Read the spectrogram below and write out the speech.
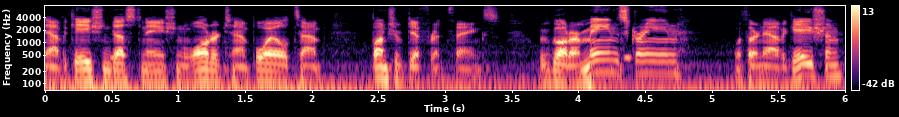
navigation, destination, water temp, oil temp, bunch of different things. We've got our main screen with our navigation.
